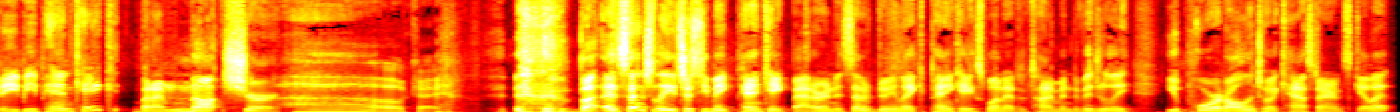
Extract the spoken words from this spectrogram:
baby pancake, but I'm not sure. oh, okay. but essentially, it's just you make pancake batter, and instead of doing like pancakes one at a time individually, you pour it all into a cast iron skillet.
